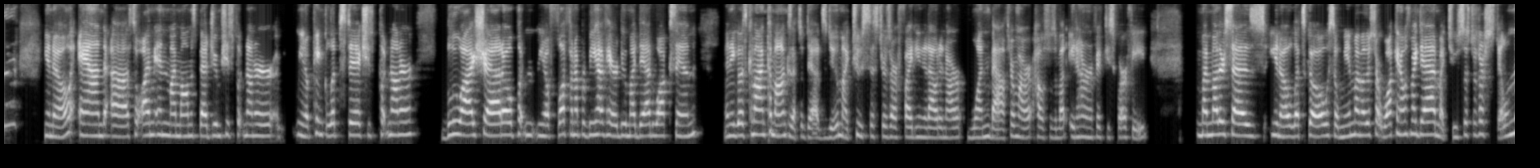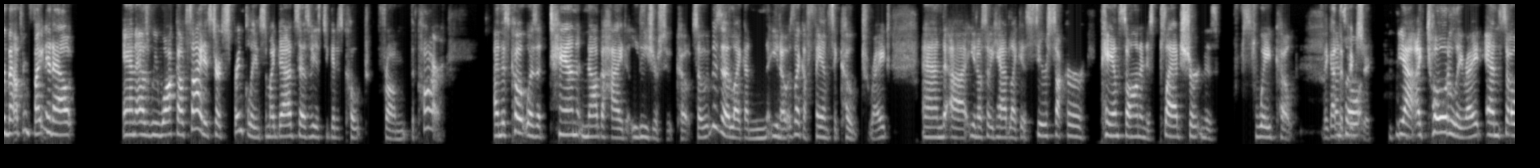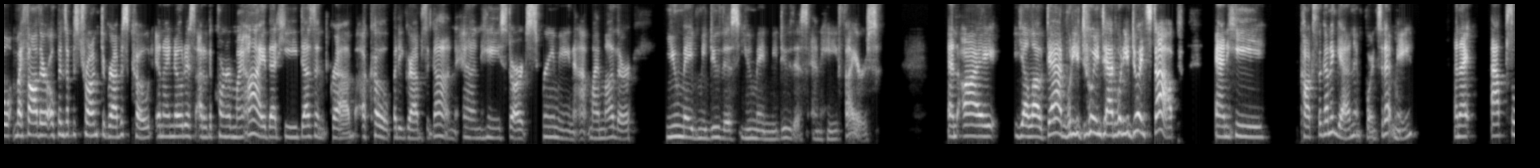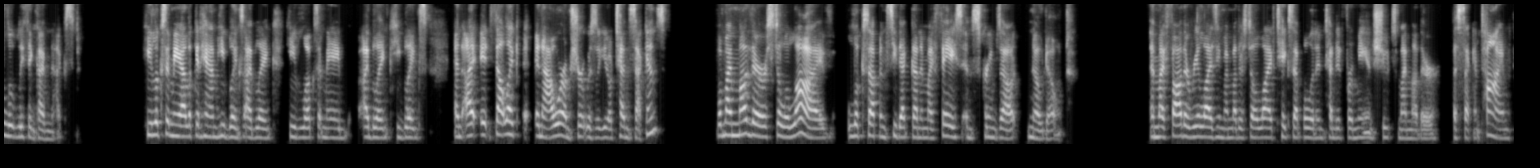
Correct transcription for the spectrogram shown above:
you know, and uh, so I'm in my mom's bedroom. She's putting on her, you know, pink lipstick. She's putting on her blue eyeshadow, putting, you know, fluffing up her beehive hairdo. My dad walks in and he goes, Come on, come on, because that's what dads do. My two sisters are fighting it out in our one bathroom. Our house was about 850 square feet. My mother says, You know, let's go. So me and my mother start walking out with my dad. My two sisters are still in the bathroom fighting it out. And as we walk outside, it starts sprinkling. So my dad says he has to get his coat from the car. And this coat was a tan Naugahyde leisure suit coat. So it was a like a you know, it was like a fancy coat, right? And uh, you know, so he had like his seersucker pants on and his plaid shirt and his suede coat. I got And the so- picture. yeah, I totally right. And so my father opens up his trunk to grab his coat, and I notice out of the corner of my eye that he doesn't grab a coat, but he grabs a gun and he starts screaming at my mother, You made me do this. You made me do this. And he fires. And I yell out, Dad, what are you doing? Dad, what are you doing? Stop. And he cocks the gun again and points it at me. And I absolutely think I'm next. He looks at me, I look at him, he blinks, I blink. He looks at me, I blink, he blinks. And I it felt like an hour. I'm sure it was, you know, 10 seconds. But my mother, still alive, looks up and see that gun in my face and screams out, "No, don't." And my father, realizing my mother's still alive, takes that bullet intended for me and shoots my mother a second time.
